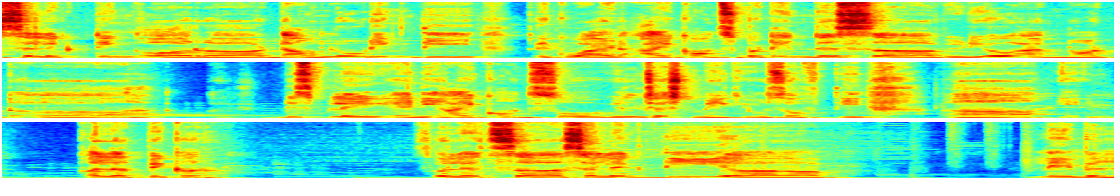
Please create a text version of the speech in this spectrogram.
selecting or downloading the required icons. But in this video I'm not displaying any icons so we'll just make use of the color picker. So let's uh, select the uh, label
